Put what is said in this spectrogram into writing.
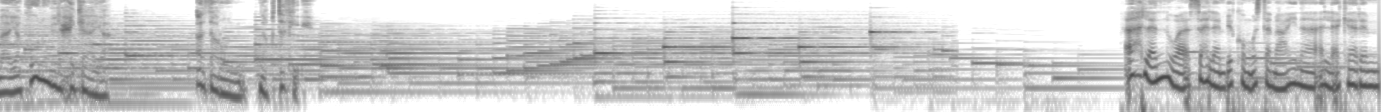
عندما يكون للحكاية أثر نقتفيه أهلا وسهلا بكم مستمعينا الأكارم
